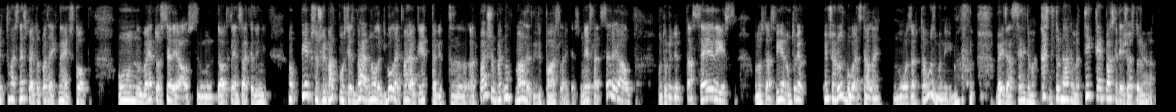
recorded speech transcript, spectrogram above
bet tu vairs nespēji to pateikt, nē, stop. Un vai ar tos seriālus, daudz klienti saka, ka viņi nu, piekusuši grib atpūsties, bērnu nolikt gulēt, varētu iet tagad ar pašu, bet nu, mazliet grib pārslēgties un ieslēgt seriālu. Un tur ir tās sērijas, un uz tās viena, un tur jau viņš jau ir uzbūvēts tā, lai nozagtu tavu uzmanību. Beidzās sērija, kas tur nākamā, tikai paskatīšos tur. Jā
